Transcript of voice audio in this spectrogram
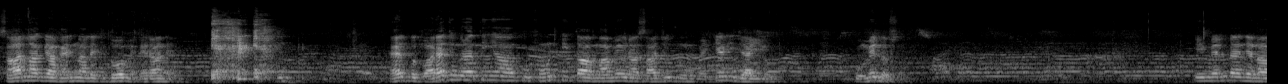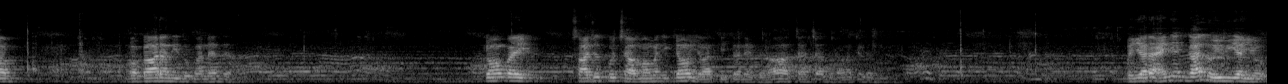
ਸਾਲ ਲੱਗ ਗਿਆ, ਖੈਰ, ਨਾਲੇ ਦੋ ਮਹੀਨੇ ਰਾਨੇ ਹੈ ਬੁਧਵਾਰਾ ਜਮਰਾਤੀਆਂ ਕੋ ਫੋਨ ਕੀਤਾ, ਮਾਮੇ ਹੋਰਾਂ, ਸਾਜੂ ਨੂੰ, ਮੈਂ ਕਿਹੜੀ ਜਾਈਓ ਕੋ ਮਿਲੋ ਸੋ ਇਹ ਮਿਲ ਪੈ ਜਨਾਬ, ਵਕਾਰਾਂ ਦੀ ਦੁਕਾਨ ਹੈ ਤੇ ਕਿਉਂ ਭਾਈ? ਸਾਜਦ ਪੁੱਛਾ ਮਾਮਾ ਜੀ ਕਿਉਂ ਯਾਦ ਕੀਤਾ ਨੇ ਭਰਾ, ਚਾਚਾ, ਭਰਾ ਜਿਹੜੇ ਭਈ ਯਾਰ ਐਨੇ ਗੱਲ ਹੋਈ ਵੀ ਆਇਓ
